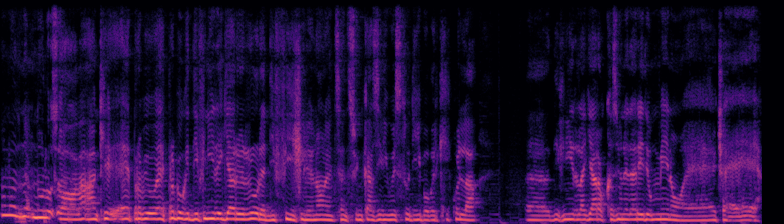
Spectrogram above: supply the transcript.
No, no, no, non lo so, ma anche è proprio, è proprio, che definire chiaro errore è difficile, no? nel senso in casi di questo tipo, perché quella eh, definire la chiara occasione da rete o meno è, cioè, è,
